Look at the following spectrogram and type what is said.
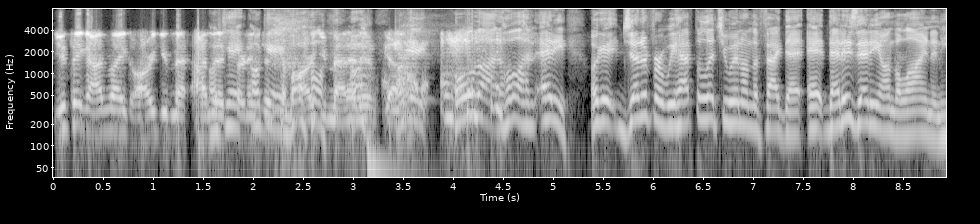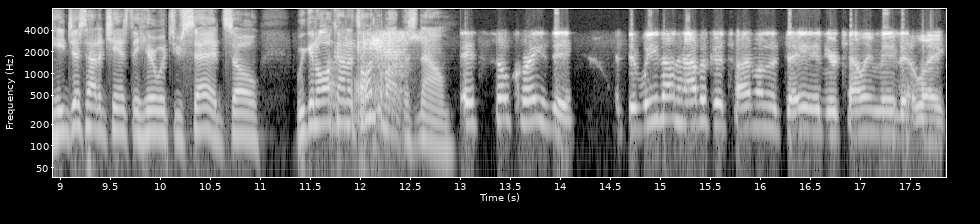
You think I'm like argument? I'm gonna Okay, turn into okay, some hold- argumentative guy. Okay, hold on, hold on, Eddie. Okay, Jennifer, we have to let you in on the fact that Ed, that is Eddie on the line, and he just had a chance to hear what you said, so we can all kind of talk about this now. It's so crazy. Did we not have a good time on the date? And you're telling me that like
